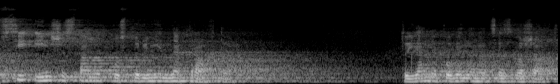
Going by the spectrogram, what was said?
всі інші стануть по стороні неправди, то я не повинен на це зважати.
